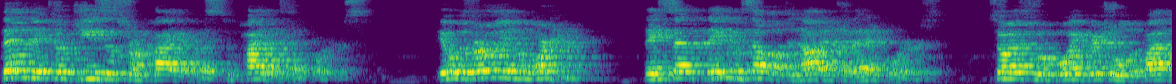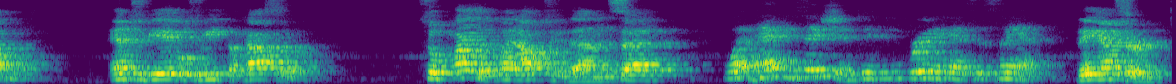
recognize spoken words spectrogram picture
Then they took Jesus from Caiaphas to Pilate's headquarters. It was early in the morning. They said they themselves did not enter the headquarters, so as to avoid ritual defilement, and to be able to eat the Passover. So Pilate went out to them and said, What accusation did you bring against this man? They answered,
